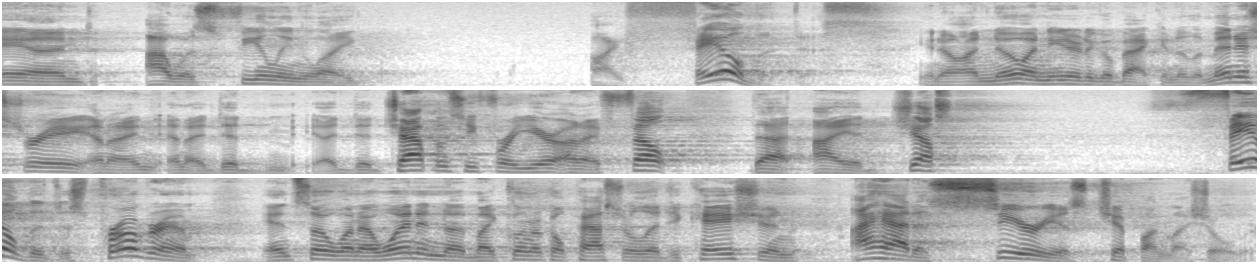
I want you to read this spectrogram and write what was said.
and I was feeling like I failed at this. You know, I knew I needed to go back into the ministry, and I, and I, did, I did chaplaincy for a year, and I felt that I had just failed at this program. And so when I went into my clinical pastoral education, I had a serious chip on my shoulder.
